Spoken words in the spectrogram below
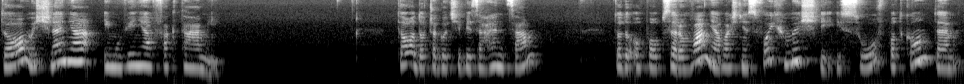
to myślenia i mówienia faktami. To, do czego Ciebie zachęcam, to do poobserwowania właśnie swoich myśli i słów pod kątem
